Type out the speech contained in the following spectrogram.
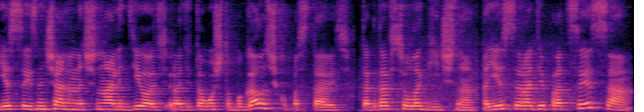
Если изначально начинали делать ради того, чтобы галочку поставить, тогда все логично. А если ради процесса,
